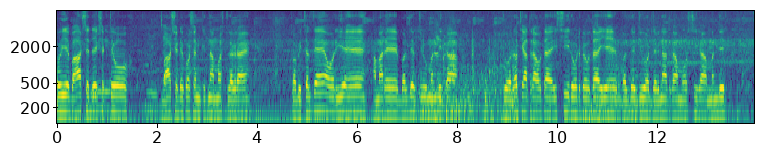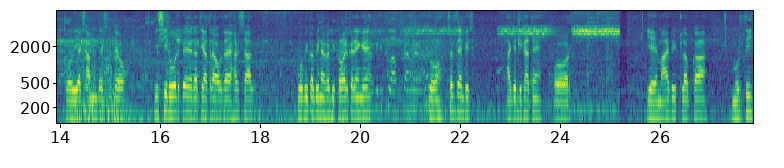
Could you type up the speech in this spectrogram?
तो ये बाहर से देख सकते हो बाहर से डेकोरेशन कितना मस्त लग रहा है। तो अभी चलते हैं और ये है हमारे बलदेव जी मंदिर का जो रथ यात्रा होता है इसी रोड पे होता है। ये है बलदेव जी और जगन्नाथ का मोर्सी का मंदिर। तो ये सामने देख सकते हो इसी रोड पे रथ यात्रा होता है हर साल। वो भी कभी ना कभी कवर करेंगे। तो चलते हैं फिर आगे दिखाते हैं। और ये है महावीर क्लब का मूर्ति।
